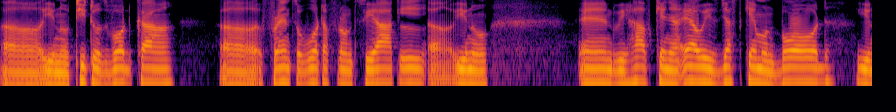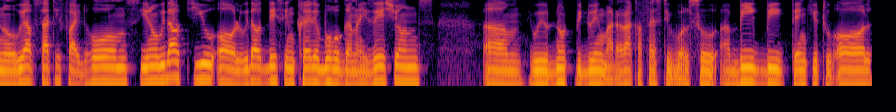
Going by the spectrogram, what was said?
uh, you know, Tito's Vodka, uh, Friends of Waterfront Seattle, uh, you know, and we have Kenya Airways just came on board. You know, we have certified homes. You know, without you all, without these incredible organizations, um, we would not be doing Madaraka Festival. So a big, big thank you to all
